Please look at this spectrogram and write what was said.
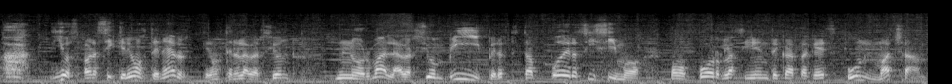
¡Ah, Dios! Ahora sí, queremos tener, queremos tener la versión normal, la versión B, pero esto está poderosísimo. Vamos por la siguiente carta que es un Machamp.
